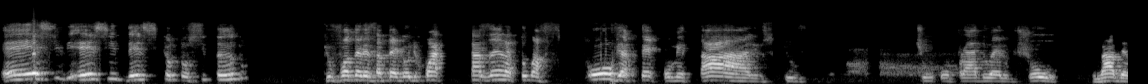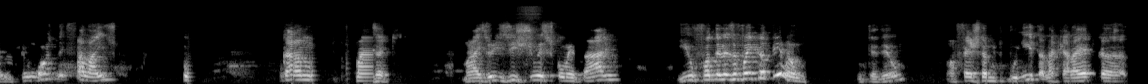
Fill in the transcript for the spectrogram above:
é esse, esse desse que eu estou citando, que o Fortaleza até ganhou de 4 a 0, a turma houve até comentários que o tinham comprado o show, nada era o show. Não gosto nem de falar isso. O cara não tá mais aqui. Mas existiu esse comentário e o Fortaleza foi campeão, entendeu? Uma festa muito bonita. Naquela época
